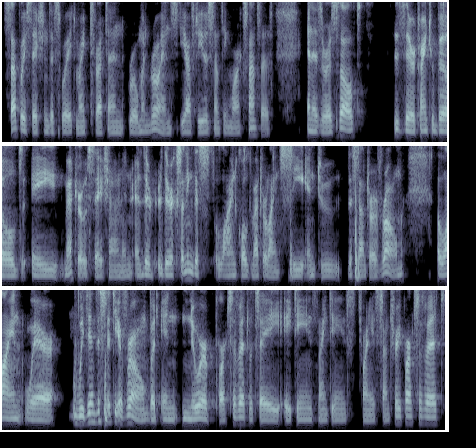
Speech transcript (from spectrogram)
subway station this way. It might threaten Roman ruins. You have to use something more expensive. And as a result, they're trying to build a metro station and they're they're extending this line called Metro Line C into the center of Rome, a line where within the city of Rome, but in newer parts of it, let's say 18th, 19th, 20th century parts of it,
